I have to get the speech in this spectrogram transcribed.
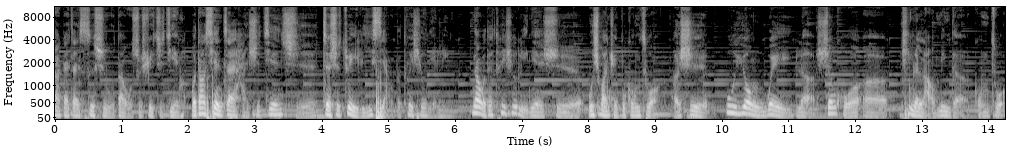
大概在四十五到五十岁之间。我到现在还是坚持这是最理想的退休年龄。那我的退休理念是不是完全不工作，而是不用为了生活而拼了老命的工作。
